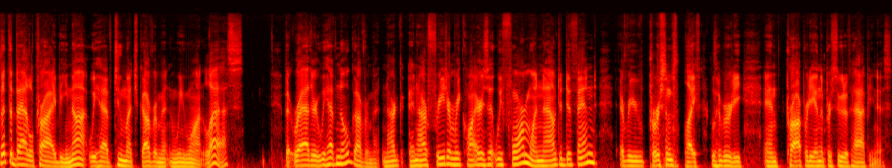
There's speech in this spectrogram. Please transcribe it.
Let the battle cry be not we have too much government and we want less, but rather we have no government and our, and our freedom requires that we form one now to defend every person's life, liberty, and property in the pursuit of happiness.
